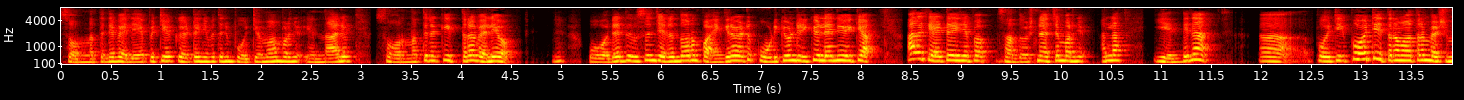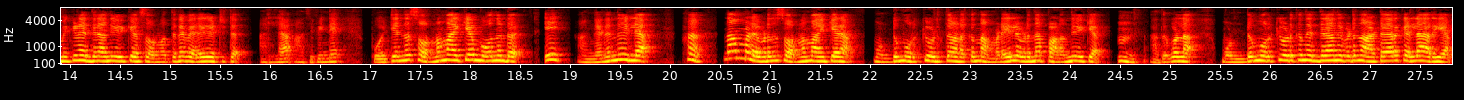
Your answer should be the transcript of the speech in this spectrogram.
സ്വർണത്തിന്റെ വിലയെ പറ്റിയൊക്കെ കേട്ട് കഴിഞ്ഞപ്പോഴത്തേനും പോറ്റിയമ്മാവൻ പറഞ്ഞു എന്നാലും സ്വർണത്തിനൊക്കെ ഇത്ര വിലയോ. ഓരോ ദിവസം ചെല്ലുന്തോറും ഭയങ്കരമായിട്ട് കൂടിക്കൊണ്ടിരിക്കുമല്ലേ എന്ന് ചോദിക്കാം. അത് കേട്ട് കഴിഞ്ഞപ്പം സന്തോഷിന്റെ അച്ഛൻ പറഞ്ഞു അല്ല എന്തിനാ പോറ്റി പോറ്റി ഇത്രമാത്രം വിഷമിക്കണം എന്തിനാന്ന് ചോദിക്കുക സ്വർണത്തിന്റെ വില കേട്ടിട്ട്. അല്ല അത് പിന്നെ പോറ്റി എന്താ സ്വർണം വാങ്ങിക്കാൻ പോകുന്നുണ്ട്. ഏ അങ്ങനെയൊന്നുമില്ല. നമ്മൾ എവിടുന്ന് സ്വർണം വാങ്ങിക്കാനാ? മുണ്ട് മുറുക്കി കൊടുത്ത് നടക്കുന്ന നമ്മുടെ എവിടുന്ന പണം ചോദിക്കാം. ഉം അത് കൊള്ളാം. മുണ്ട് മുറുക്കി കൊടുക്കുന്ന എന്തിനാന്ന് ഇവിടെ നാട്ടുകാർക്കെല്ലാം അറിയാം.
